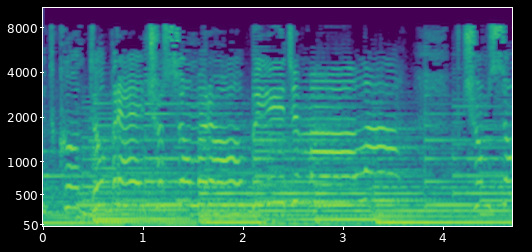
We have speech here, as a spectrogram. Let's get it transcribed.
všetko dobré, čo som robiť mala, v čom som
